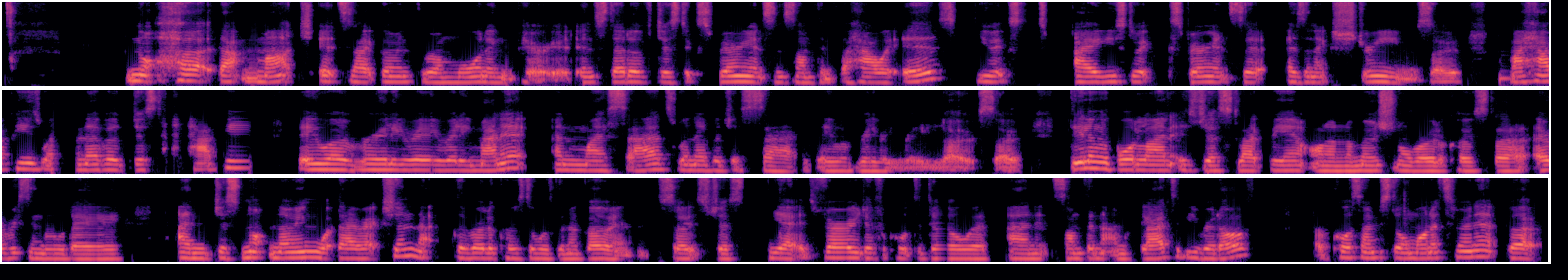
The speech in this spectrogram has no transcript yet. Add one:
not hurt that much. It's like going through a mourning period instead of just experiencing something for how it is. You, ex- I used to experience it as an extreme. So my happies were never just happy; they were really, really, really manic, and my sads were never just sad. They were really, really, really low. So dealing with borderline is just like being on an emotional roller coaster every single day and just not knowing what direction that the roller coaster was going to go in. So it's just, yeah, it's very difficult to deal with. And it's something that I'm glad to be rid of. Of course, I'm still monitoring it, but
